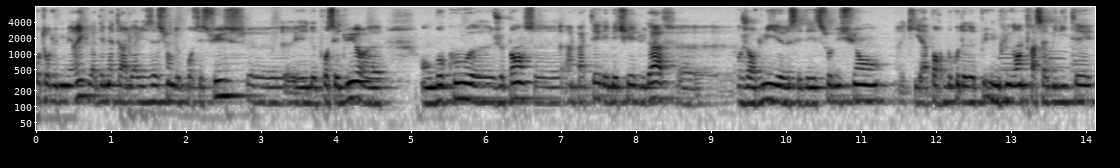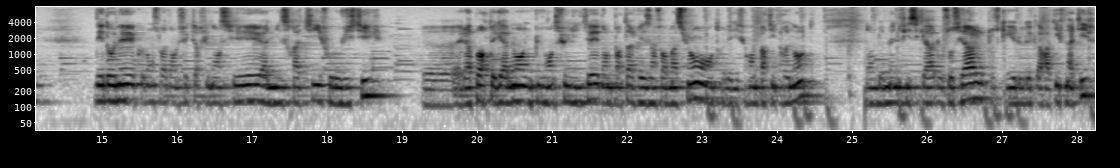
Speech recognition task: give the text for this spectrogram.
autour du numérique, la dématérialisation de processus euh, et de procédures ont beaucoup, je pense, impacté les métiers du DAF. Aujourd'hui, c'est des solutions qui apportent beaucoup de, une plus grande traçabilité des données, que l'on soit dans le secteur financier, administratif ou logistique. Euh, elle apporte également une plus grande fluidité dans le partage des informations entre les différentes parties prenantes dans le domaine fiscal ou social, tout ce qui est le déclaratif natif.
